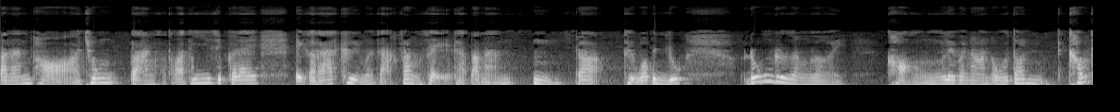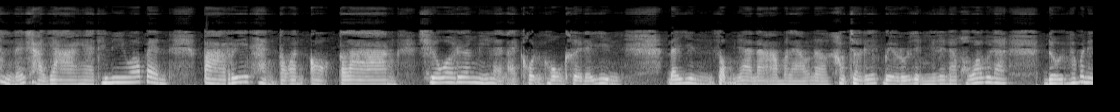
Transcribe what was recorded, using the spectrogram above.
ตอนนั้นพอช่วงกลางศตวรรษที่ 20 ก็ได้เอกราชคืนมาจากฝรั่งเศสค่ะตอนนั้น อืม ก็ถือว่าเป็นยุครุ่งเรืองเลยของเลบานอนโอ้ตอนเขาถึงได้ฉายาไงที่นี่ว่าเป็นปารีสแห่งตะวันออกกลาง เชื่อว่าเรื่องนี้หลาย ๆ คนคงเคยได้ยิน ได้ยินสมญานามมาแล้วเนอะเขาจะเรียกเบรุตอย่างนี้เลยนะ เพราะว่าเวลาเดินเข้าไปใน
